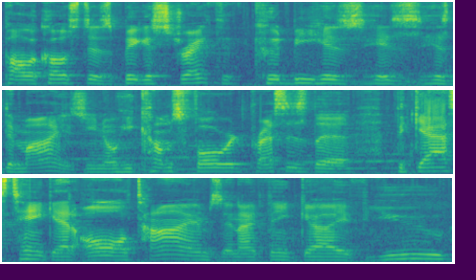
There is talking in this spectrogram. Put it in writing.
Paulo Costa's biggest strength could be his his his demise. You know, he comes forward, presses the the gas tank at all times, and I think uh, if you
